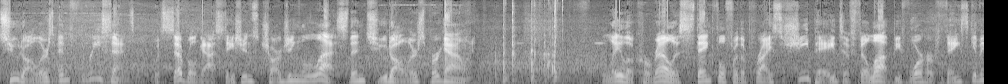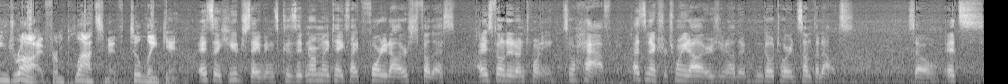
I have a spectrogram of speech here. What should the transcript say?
$2.03 with several gas stations charging less than $2 per gallon. Layla Carell is thankful for the price she paid to fill up before her Thanksgiving drive from Plattsmouth to Lincoln. It's a huge savings because it normally takes like $40 to fill this. I just filled it on 20, so half. That's an extra $20, you know, that can go towards something else. So it's,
